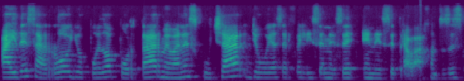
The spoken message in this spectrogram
hay desarrollo, puedo aportar, me van a escuchar, yo voy a ser feliz en ese, en ese trabajo. Entonces,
